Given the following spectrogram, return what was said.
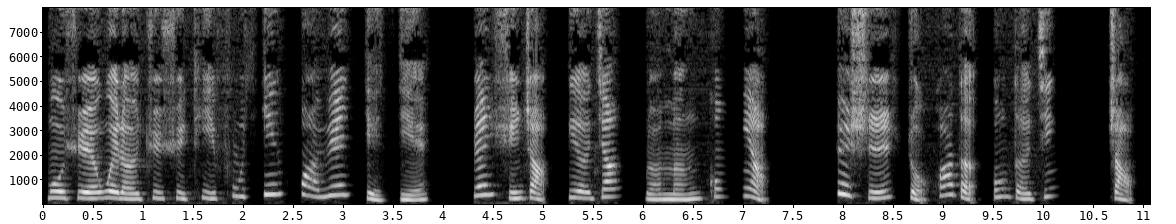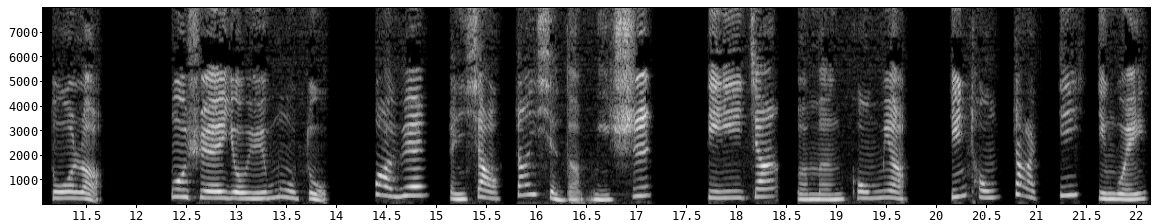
墨学为了继续替父亲化冤解结，仍寻找第二家鸾门公庙，确实所花的功德金少多了。墨学由于目睹化冤成效彰显的迷失，第一家鸾门公庙形同诈欺行为，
